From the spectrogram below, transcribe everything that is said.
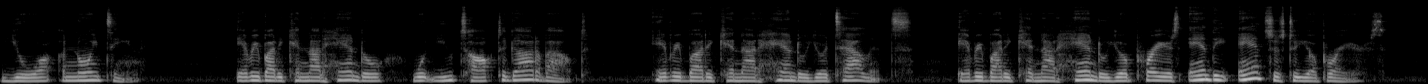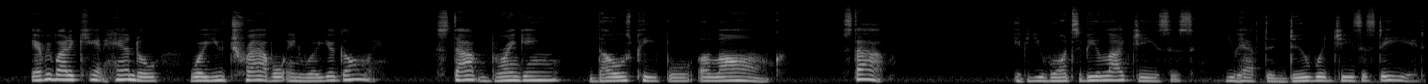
your anointing. Everybody cannot handle what you talk to God about. Everybody cannot handle your talents. Everybody cannot handle your prayers and the answers to your prayers. Everybody can't handle where you travel and where you're going. Stop bringing those people along. Stop. If you want to be like Jesus, you have to do what Jesus did.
